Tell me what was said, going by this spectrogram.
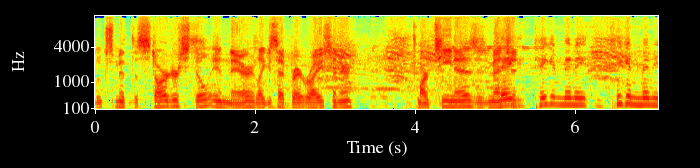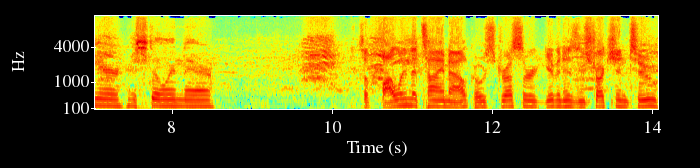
Luke Smith, the starter, still in there. Like you said, Brett Rice in there. Martinez is mentioned. Tegan, Mini, Tegan Minier is still in there. So following the timeout, Coach Dressler giving his instruction to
